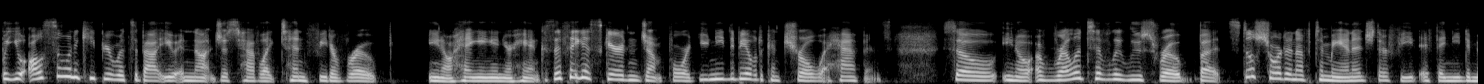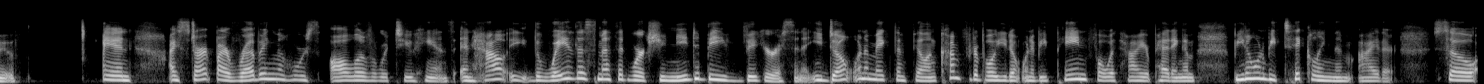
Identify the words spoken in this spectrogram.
But you also want to keep your wits about you and not just have like 10 feet of rope you know, hanging in your hand. Because if they get scared and jump forward, you need to be able to control what happens. So, you know, a relatively loose rope, but still short enough to manage their feet if they need to move. And I start by rubbing the horse all over with two hands. And how the way this method works, you need to be vigorous in it. You don't want to make them feel uncomfortable. You don't want to be painful with how you're petting them, but you don't want to be tickling them either. So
